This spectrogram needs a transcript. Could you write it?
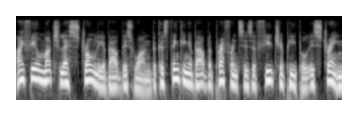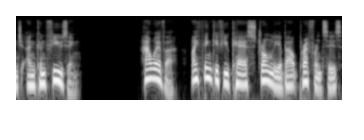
I feel much less strongly about this one because thinking about the preferences of future people is strange and confusing. However, I think if you care strongly about preferences,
